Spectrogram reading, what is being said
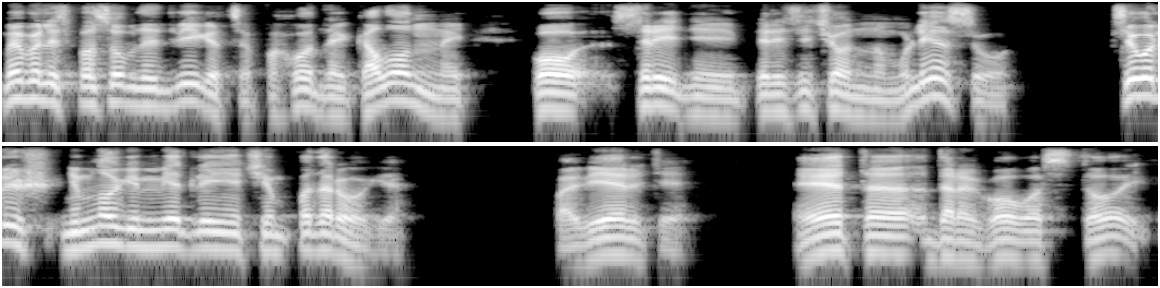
мы были способны двигаться походной колонной по среднепересеченному лесу всего лишь немногим медленнее, чем по дороге. Поверьте, это дорогого стоит.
